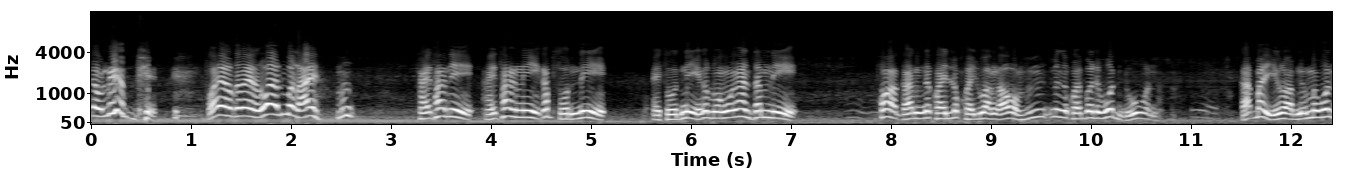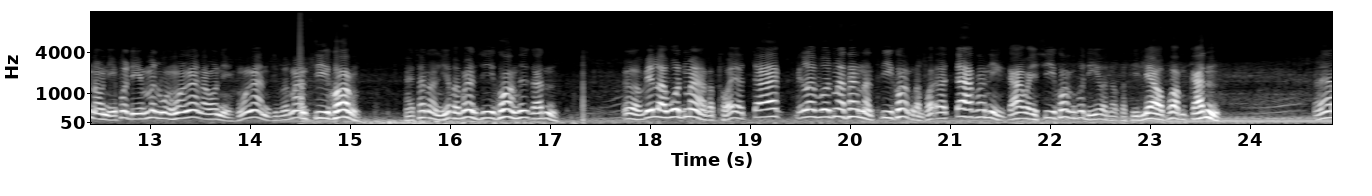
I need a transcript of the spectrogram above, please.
เจ้าเรียบดิถอยเอาก็ได้หรว่าว่าไหลมัน ให้ทางนี้ให้ทางนี้กับส่วนนี้ให้ส่วนนี้ก็ลวงว่างานซ้ำนี้พ่อกันแล้วค่อยลุกค่อยลวงเอามันมันจะค่อยบ่ได้วนดูมันน่ะกลับมาอีกรอบหนึงมาวนเอานี่พอดีมาลวงว่างานเอานี่ว่างานสิประมาณ4ข้องให้ทางนั้นเหลือประมาณ4ข้องคือกันเออเวลาวนมาก็ถอยเอาจาก เวลาวนมาทางนั้น4ข้องก็ถอยเอาจากทางนี้กาไว้4ข้องพอดีวันนั้นก็สิแล้วพร้อมกันอ่า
